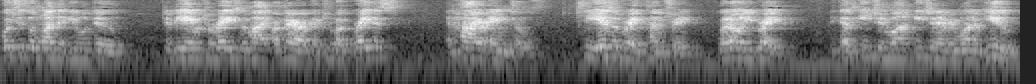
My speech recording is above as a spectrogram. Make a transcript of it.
Which is the one that you will do to be able to raise America to her greatest and higher angels? She is a great country, but only great because each and one, each and every one of you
